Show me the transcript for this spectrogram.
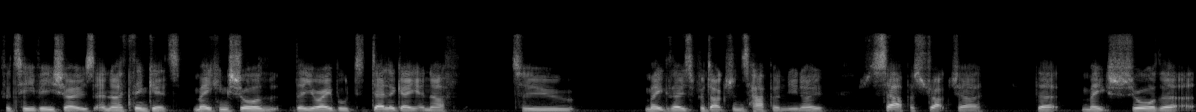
for TV shows. And I think it's making sure that you're able to delegate enough to make those productions happen, you know, set up a structure that makes sure that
